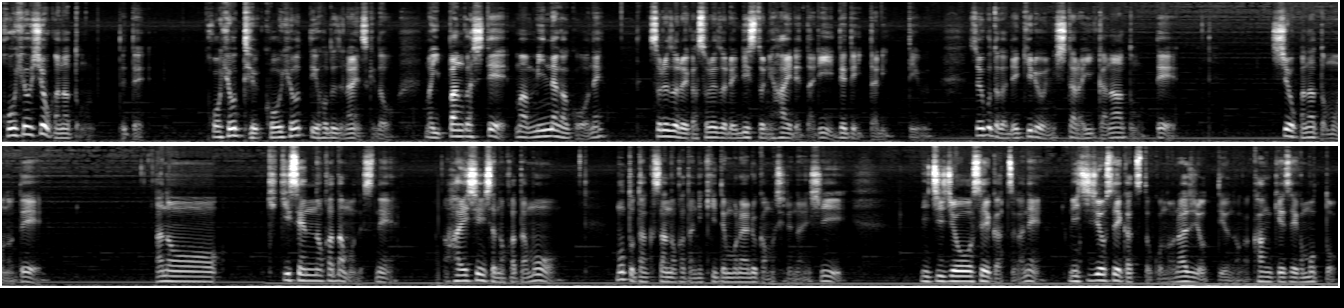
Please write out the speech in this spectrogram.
公表しようかなと思ってて、公表っていう、公表っていうほどじゃないんですけど、まあ、一般化して、まあ、みんながこうね、それぞれがそれぞれリストに入れたり、出ていったりっていう、そういうことができるようにしたらいいかなと思って、しようかなと思うので、あのー、聞き戦の方もですね、配信者の方も、もっとたくさんの方に聞いてもらえるかもしれないし、日常生活がね、日常生活とこのラジオっていうのが関係性がもっと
